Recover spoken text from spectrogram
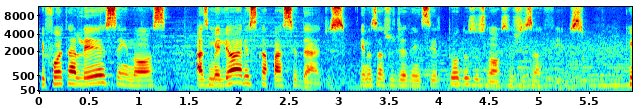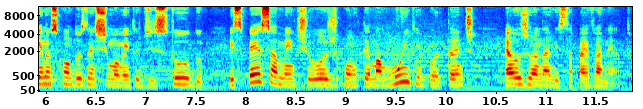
que fortaleça em nós as melhores capacidades e nos ajude a vencer todos os nossos desafios. Quem nos conduz neste momento de estudo, especialmente hoje com um tema muito importante, é o jornalista Paiva Neto.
